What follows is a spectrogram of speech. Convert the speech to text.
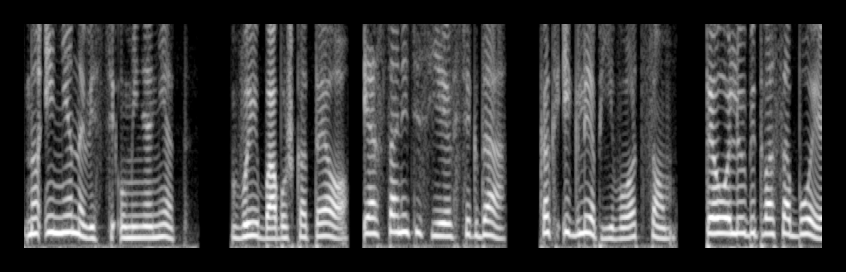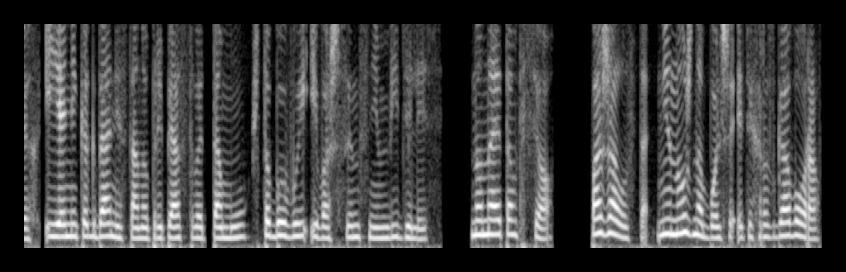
«Но и ненависти у меня нет. Вы бабушка Тео, и останетесь ею всегда, как и Глеб его отцом. Тео любит вас обоих, и я никогда не стану препятствовать тому, чтобы вы и ваш сын с ним виделись. Но на этом все. Пожалуйста, не нужно больше этих разговоров.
